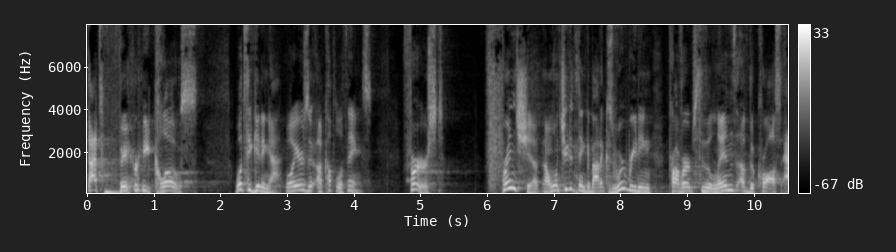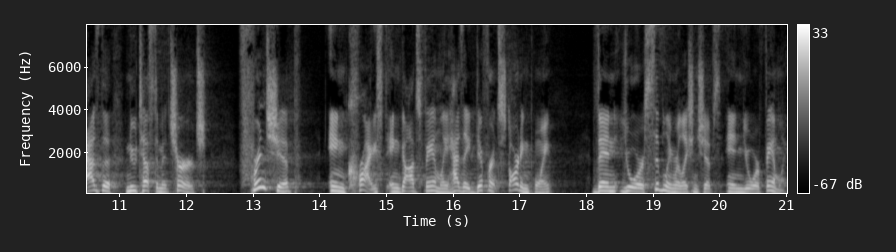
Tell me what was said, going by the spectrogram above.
That's very close. What's he getting at? Well, here's a, couple of things. First, friendship, and I want you to think about it because we're reading Proverbs through the lens of the cross as the New Testament church. Friendship in Christ, in God's family, has a different starting point than your sibling relationships in your family.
